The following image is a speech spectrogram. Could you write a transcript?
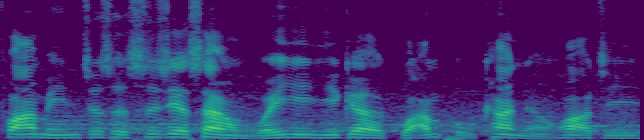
发明就是世界上唯一一个广谱抗氧化机，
